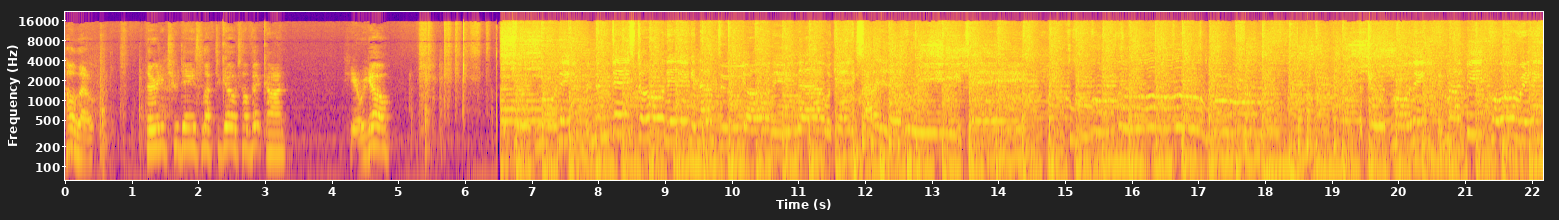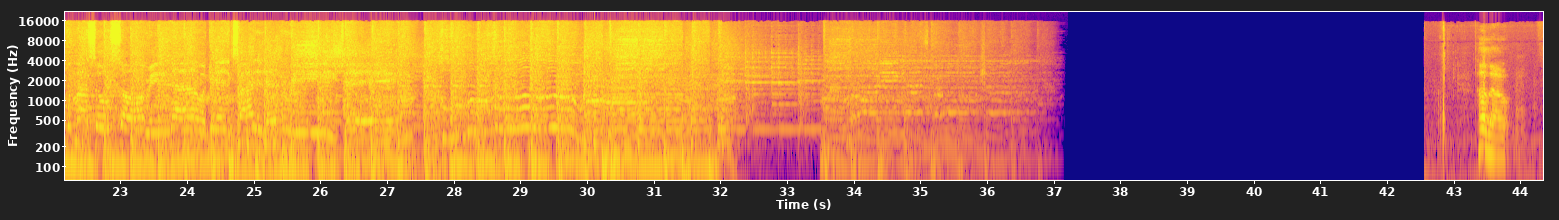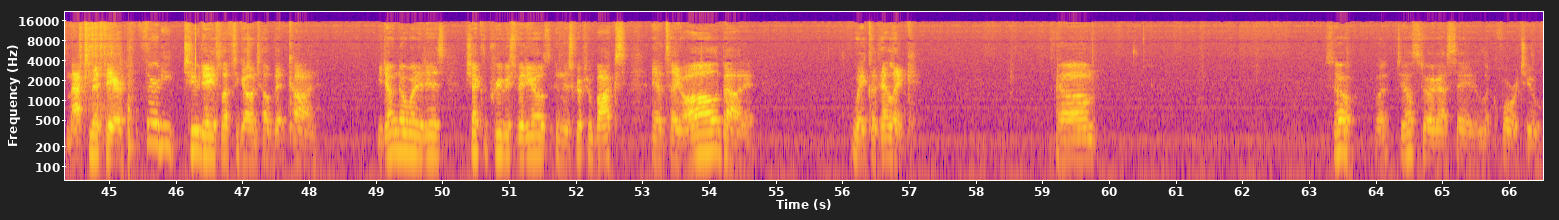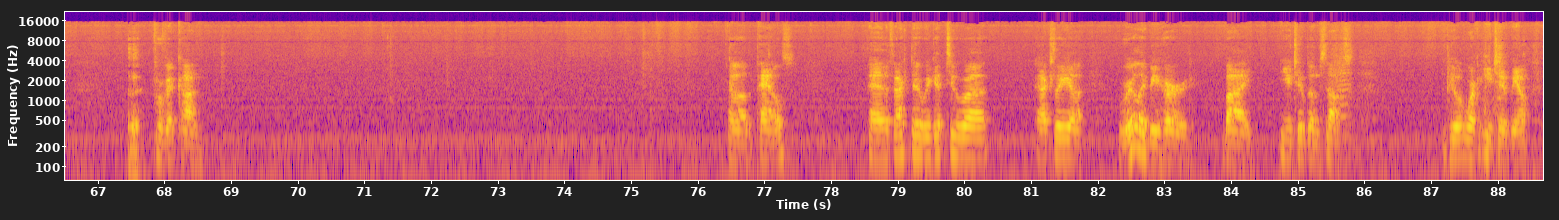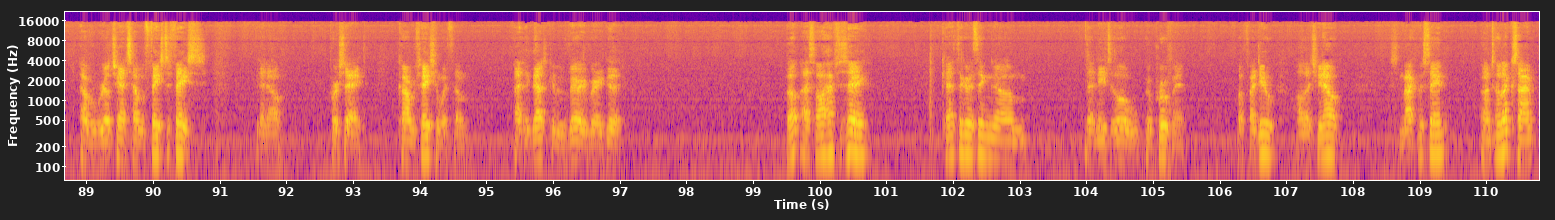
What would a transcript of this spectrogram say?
Hello. 32 days left to go till VidCon. Here we go. Good morning, a new day's dawning, and I'm through yawning now. Excited every Hello. Max Smith here. 32 days left to go until VidCon. If you don't know what it is, check the previous videos in the description box and it'll tell you all about it. Wait, click that link. Um. So, what else do I gotta say to look forward to for VidCon? Uh, the panels, and the fact that we get to uh, actually uh, really be heard by YouTube themselves. The people that work at YouTube, you know, have a real chance to have a face to face, you know, per se, conversation with them. I think that's going to be very, very good. Well, that's all I have to say. Can't think of anything um, that needs a little improvement. But if I do, I'll let you know. This is Mac saying, until next time,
